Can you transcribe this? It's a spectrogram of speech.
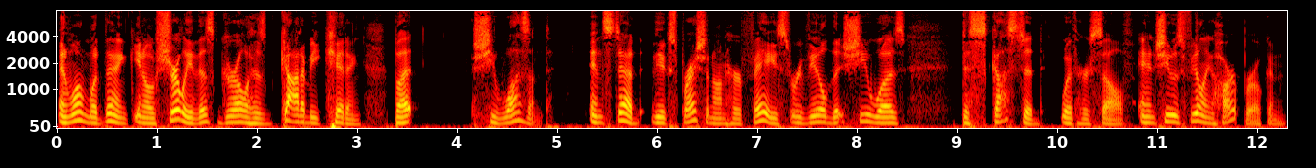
And one would think, you know, surely this girl has got to be kidding. But she wasn't. Instead, the expression on her face revealed that she was disgusted with herself and she was feeling heartbroken.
